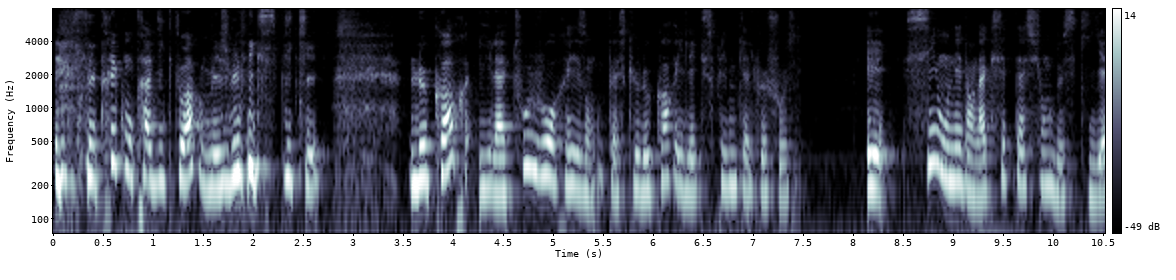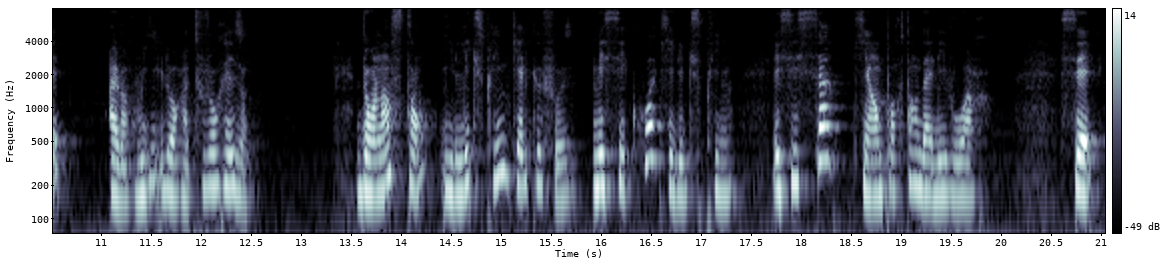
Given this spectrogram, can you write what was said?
C'est très contradictoire, mais je vais m'expliquer. Le corps, il a toujours raison, parce que le corps, il exprime quelque chose. Et si on est dans l'acceptation de ce qui est, alors oui, il aura toujours raison. Dans l'instant, il exprime quelque chose. Mais c'est quoi qu'il exprime? Et c'est ça qui est important d'aller voir. C'est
